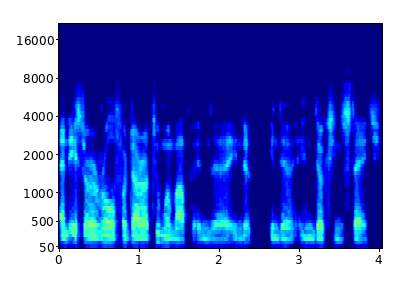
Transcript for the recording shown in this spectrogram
and is there a role for daratumumab in the in the in the induction stage?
